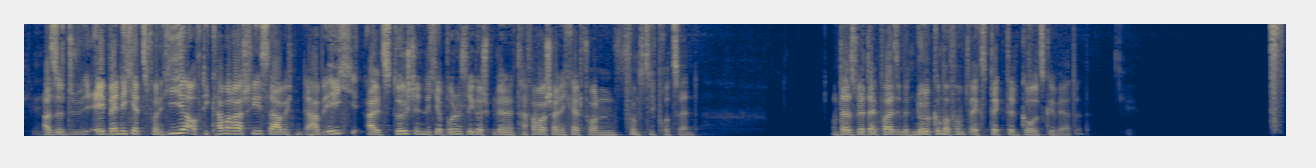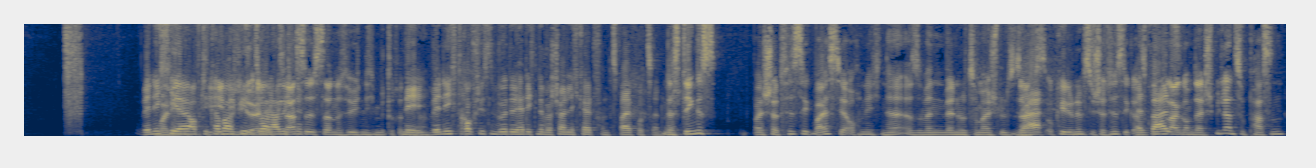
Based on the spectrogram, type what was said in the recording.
okay. Also, wenn ich jetzt von hier auf die Kamera schieße, habe ich, hab ich als durchschnittlicher Bundesligaspieler eine Trefferwahrscheinlichkeit von 50 Prozent. Und das wird dann quasi mit 0,5 Expected Goals gewertet. Wenn ich Weil hier auf die, Kamera schießen soll, habe ich. Klasse ist dann natürlich nicht mit drin. nee, ne? wenn ich drauf schießen würde, hätte ich eine Wahrscheinlichkeit von 2 Prozent. Das Ding ist, bei Statistik weißt du ja auch nicht, ne? Also wenn, wenn du zum Beispiel sagst, okay, du nimmst die Statistik als Grundlage, um dein Spiel anzupassen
